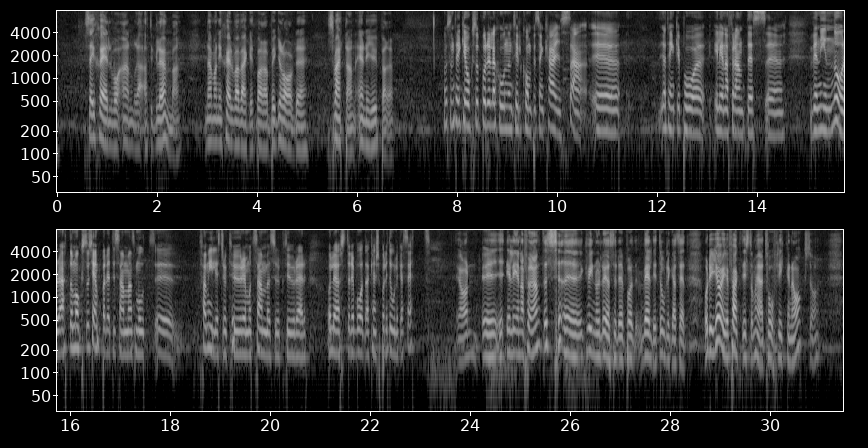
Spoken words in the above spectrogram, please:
sig själv och andra att glömma när man i själva verket bara begravde smärtan ännu djupare. Och sen tänker jag också på relationen till kompisen Kajsa. Eh, jag tänker på Elena Ferrantes eh, väninnor, att de också kämpade tillsammans mot eh, familjestrukturer, mot samhällsstrukturer och löste det båda kanske på lite olika sätt. Ja, Elena Ferrantes kvinnor löser det på väldigt olika sätt och det gör ju faktiskt de här två flickorna också.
